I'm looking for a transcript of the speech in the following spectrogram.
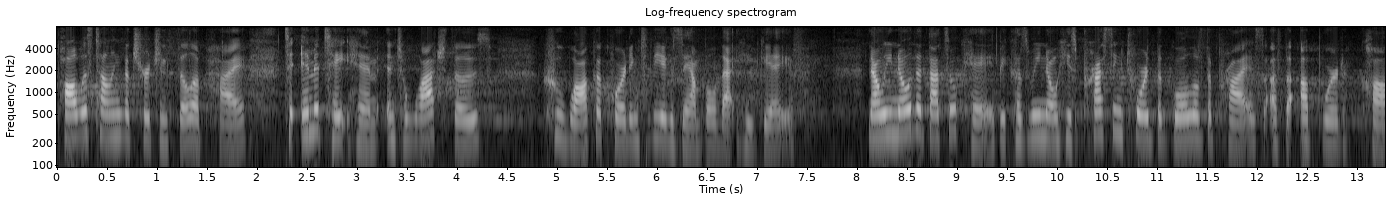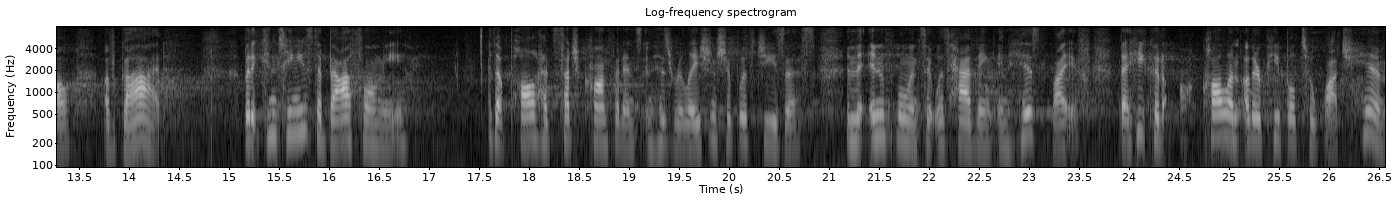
Paul was telling the church in Philippi to imitate him and to watch those who walk according to the example that he gave. Now we know that that's okay because we know he's pressing toward the goal of the prize of the upward call of God. But it continues to baffle me that Paul had such confidence in his relationship with Jesus and the influence it was having in his life that he could call on other people to watch him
